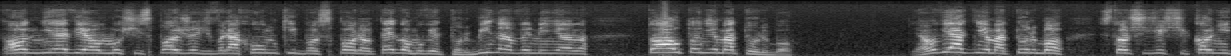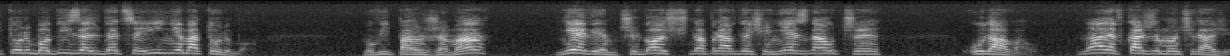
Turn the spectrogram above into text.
On nie wie, on musi spojrzeć w rachunki, bo sporo tego, mówię, turbina wymieniana, to auto nie ma turbo. Ja mówię, jak nie ma turbo, 130 koni, turbo, diesel, DCI, nie ma turbo. Mówi pan, że ma? Nie wiem, czy gość naprawdę się nie znał, czy udawał. No ale w każdym bądź razie.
